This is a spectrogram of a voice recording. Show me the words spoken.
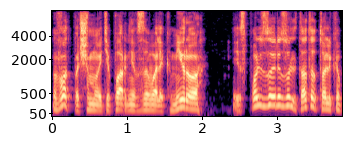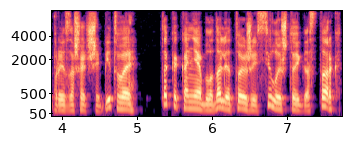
Вот почему эти парни взывали к миру, используя результаты только произошедшей битвы, так как они обладали той же силой, что и Гастарк,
